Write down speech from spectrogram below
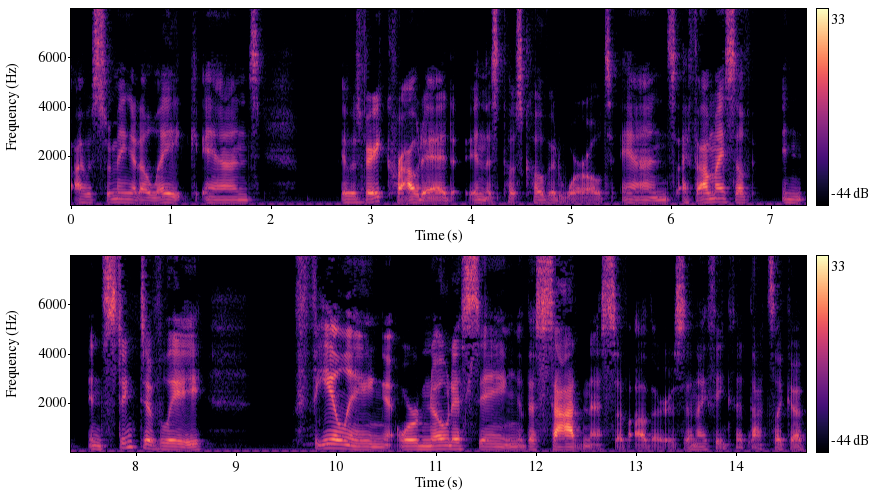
I was swimming at a lake and it was very crowded in this post-COVID world and I found myself in, instinctively feeling or noticing the sadness of others and I think that that's like a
